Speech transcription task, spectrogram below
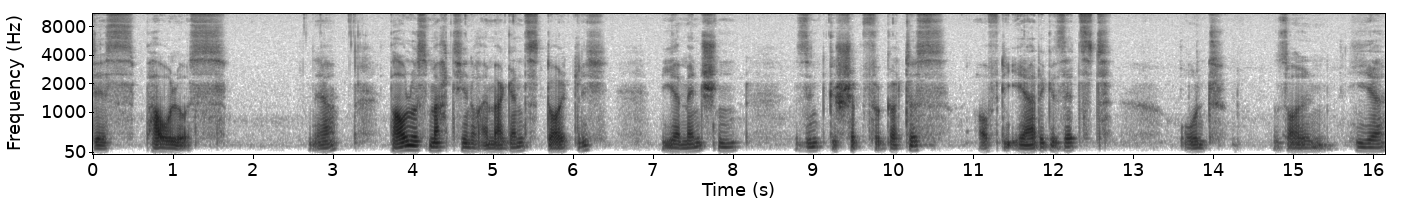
des Paulus. Ja, Paulus macht hier noch einmal ganz deutlich, wir Menschen sind Geschöpfe Gottes auf die Erde gesetzt und sollen hier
